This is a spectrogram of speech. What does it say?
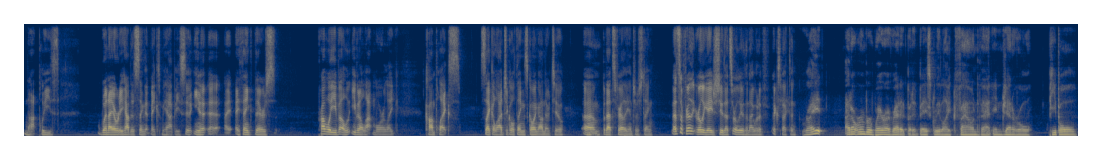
not pleased when I already have this thing that makes me happy. So, you know, uh, I, I think there's probably even even a lot more like complex psychological things going on there too. Um, But that's fairly interesting. That's a fairly early age too. That's earlier than I would have expected. Right? I don't remember where I read it, but it basically like found that in general, people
